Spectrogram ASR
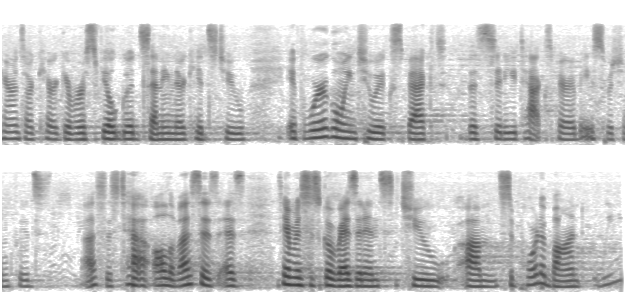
parents, our caregivers feel good sending their kids to, if we're going to expect the city taxpayer base, which includes us as all of us as, as San Francisco residents, to um, support a bond, we need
